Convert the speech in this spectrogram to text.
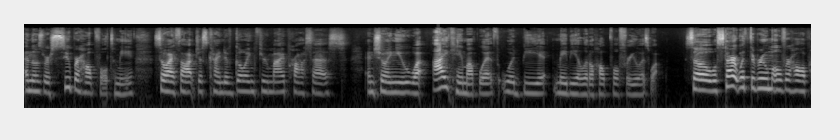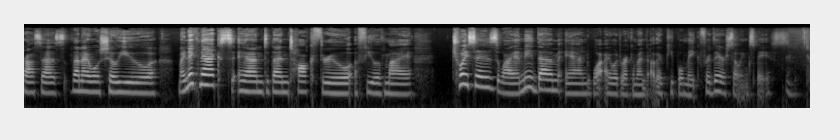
and those were super helpful to me. So I thought just kind of going through my process and showing you what I came up with would be maybe a little helpful for you as well. So we'll start with the room overhaul process, then I will show you my knickknacks and then talk through a few of my choices, why I made them, and what I would recommend other people make for their sewing space. Mm.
